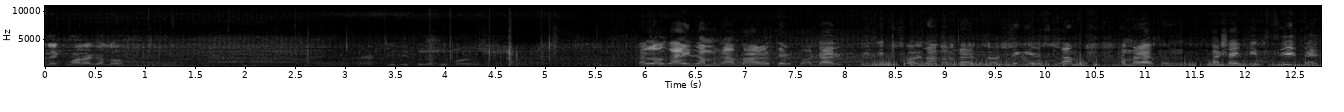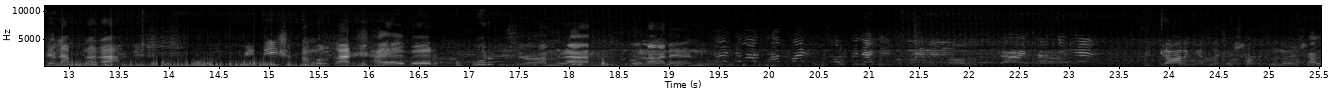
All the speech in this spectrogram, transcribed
অনেক মারা গেল। হ্যালো গাইজ আমরা ভারতের বর্ডার ভিজিট করলাম আমরা ঘুরতে গিয়েছিলাম আমরা এখন বাসায় ফিরছি। দেখেন আপনারা ব্রিটিশ আমলকার সাহেবের পুকুর আমরা বললাম মানে সাল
